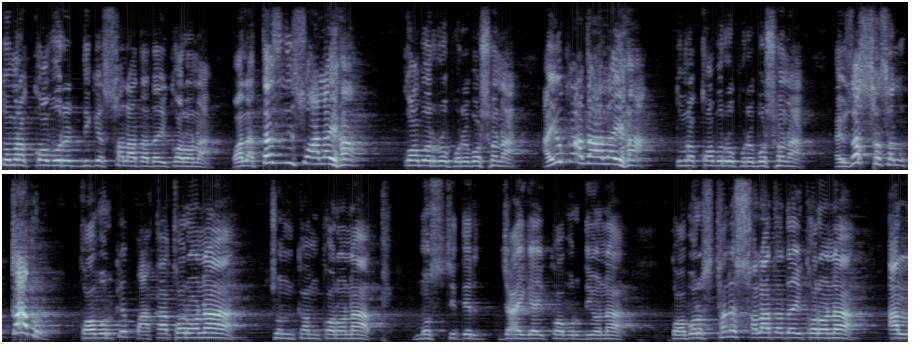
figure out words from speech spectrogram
তোমরা কবরের দিকে সালাত আদায় করো না। ওয়ালা তাজলিসু আলাইহা। কবরের উপরে বসো না। আয়ুক আদা আলাইহা। তোমরা কবরের উপরে বসো না। আয়ুজাসাল কাবর। কবরকে পাকা করো না, চুনকাম করো না, মসজিদের জায়গায় কবর দিও না। কবরস্থানে সালাত আদায় করো না। আল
